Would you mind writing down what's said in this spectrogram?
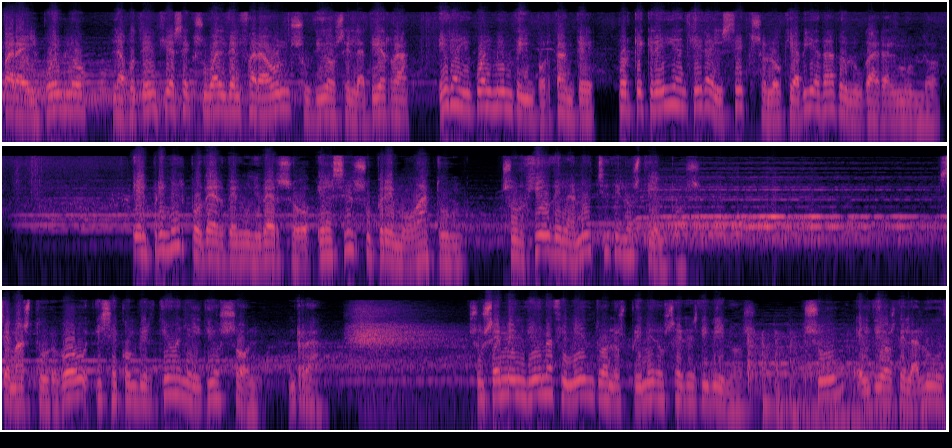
Para el pueblo, la potencia sexual del faraón, su dios en la tierra, era igualmente importante porque creían que era el sexo lo que había dado lugar al mundo. El primer poder del universo, el ser supremo Atum, surgió de la noche de los tiempos. Se masturbó y se convirtió en el dios Sol, Ra. Su semen dio nacimiento a los primeros seres divinos, Su, el dios de la luz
